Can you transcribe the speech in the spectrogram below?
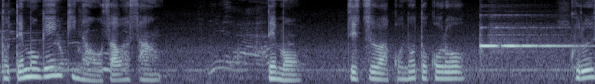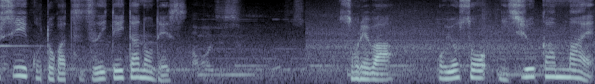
とても元気な小沢さんでも実はこのところ苦しいことが続いていたのですそれはおよそ2週間前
